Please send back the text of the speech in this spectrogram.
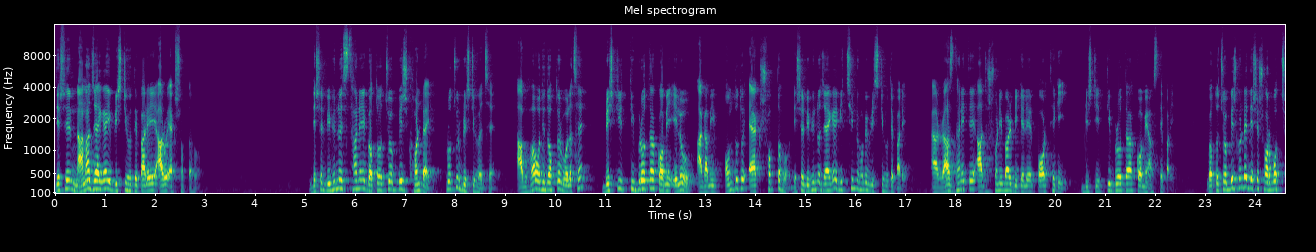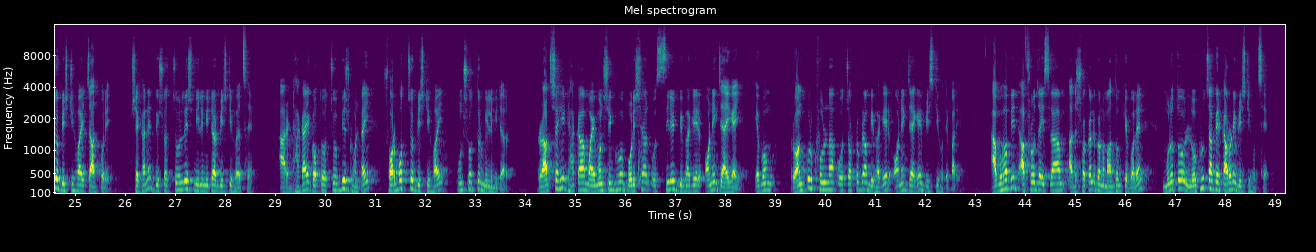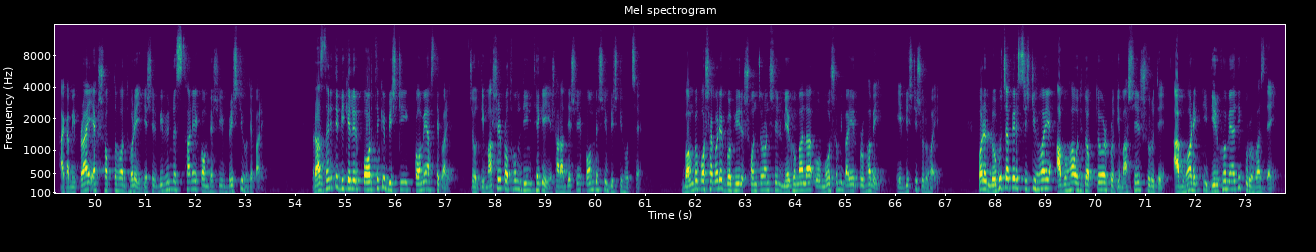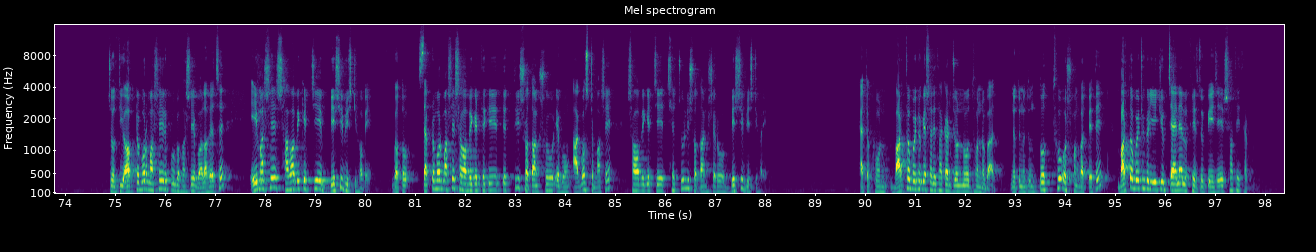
দেশের নানা জায়গায় বৃষ্টি হতে পারে আরও এক সপ্তাহ। দেশের বিভিন্ন স্থানে গত চব্বিশ ঘন্টায় প্রচুর বৃষ্টি হয়েছে। আবহাওয়া অধিদপ্তর বলেছে, বৃষ্টির তীব্রতা কমে এলেও আগামী অন্তত এক সপ্তাহ দেশের বিভিন্ন জায়গায় বিচ্ছিন্নভাবে বৃষ্টি হতে পারে। আর রাজধানীতে আজ শনিবার বিকেলের পর থেকেই বৃষ্টির তীব্রতা কমে আসতে পারে। গত চব্বিশ ঘন্টায় দেশে সর্বোচ্চ বৃষ্টি হয় চাঁদপুরে। সেখানে দুশো মিলিমিটার বৃষ্টি হয়েছে। আর ঢাকায় গত চব্বিশ ঘন্টায় সর্বোচ্চ বৃষ্টি হয় উনসত্তর মিলিমিটার। রাজশাহী, ঢাকা, ময়মনসিংহ, বরিশাল ও সিলেট বিভাগের অনেক জায়গায় এবং রংপুর, খুলনা ও চট্টগ্রাম বিভাগের অনেক জায়গায় বৃষ্টি হতে পারে। আবহাওয়াবিদ আফরোজা ইসলাম আজ সকালে গণমাধ্যমকে বলেন, মূলত লঘুচাপের কারণে বৃষ্টি হচ্ছে। আগামী প্রায় এক সপ্তাহ ধরেই দেশের বিভিন্ন স্থানে কম বেশি বৃষ্টি হতে পারে। রাজধানীতে বিকেলের পর থেকে বৃষ্টি কমে আসতে পারে। চলতি মাসের প্রথম দিন থেকেই সারা দেশে কম বেশি বৃষ্টি হচ্ছে। বঙ্গোপসাগরে গভীর সঞ্চরণশীল মেঘমালা ও মৌসুমী বায়ুর প্রভাবেই এই বৃষ্টি শুরু হয়। পরে লঘুচাপের সৃষ্টি হয় আবহাওয়া অধিদপ্তর প্রতি মাসের শুরুতে। আবহাওয়ার একটি দীর্ঘমেয়াদী পূর্বাভাস দেয়। চলতি অক্টোবর মাসের পূর্বাভাসে বলা হয়েছে, এই মাসে স্বাভাবিকের চেয়ে বেশি বৃষ্টি হবে। গত সেপ্টেম্বর মাসে স্বাভাবিকের থেকে তেত্রিশ শতাংশ এবং আগস্ট মাসে স্বাভাবিকের চেয়ে ছেচল্লিশ শতাংশেরও বেশি বৃষ্টি হয়। এতক্ষণ বার্তা বৈঠকের সাথে থাকার জন্য ধন্যবাদ। নতুন নতুন তথ্য ও সংবাদ পেতে বার্তা বৈঠকের ইউটিউব চ্যানেল ফেসবুক পেজের সাথেই থাকুন।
